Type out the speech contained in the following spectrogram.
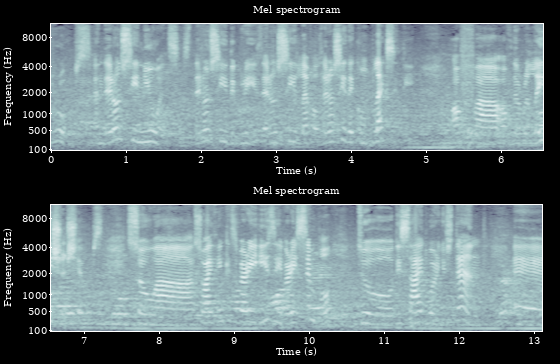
groups, and they don't see nuances, they don't see degrees, they don't see levels, they don't see the complexity of, uh, of the relationships. So, uh, so I think it's very easy, very simple to decide where you stand uh,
